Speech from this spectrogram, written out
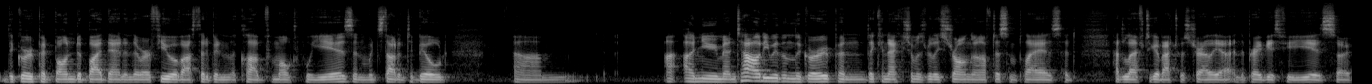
the group had bonded by then, and there were a few of us that had been in the club for multiple years, and we'd started to build um, a, a, new mentality within the group, and the connection was really strong after some players had, had left to go back to Australia in the previous few years. So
